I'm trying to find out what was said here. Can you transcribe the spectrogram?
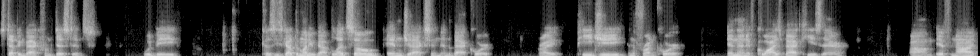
stepping back from distance would be because he's got the money. We've got Bledsoe and Jackson in the backcourt, right? PG in the front court. And then if Kawhi's back, he's there. Um, if not,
